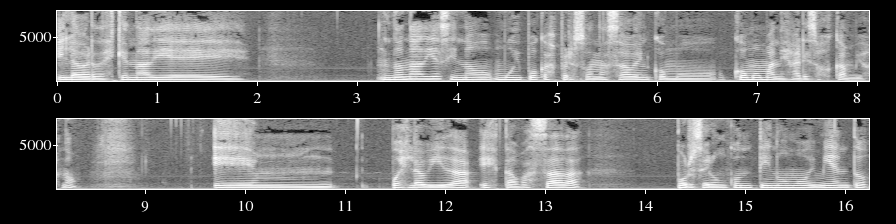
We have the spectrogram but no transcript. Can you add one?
Y la verdad es que nadie no nadie sino muy pocas personas saben cómo, cómo manejar esos cambios, ¿no? Em, pues la vida está basada por ser un continuo movimiento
